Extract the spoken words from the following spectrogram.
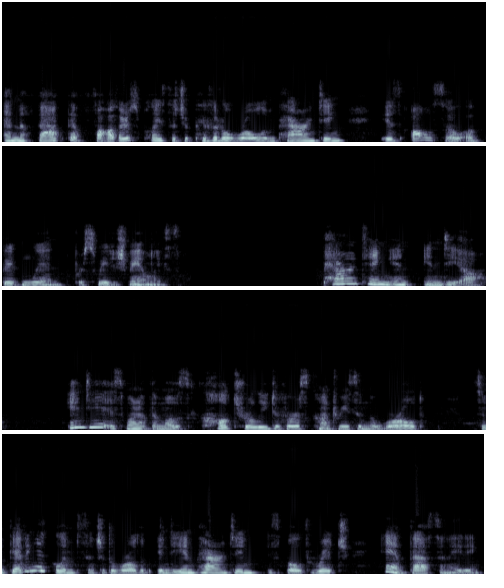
And the fact that fathers play such a pivotal role in parenting is also a big win for Swedish families. Parenting in India. India is one of the most culturally diverse countries in the world, so getting a glimpse into the world of Indian parenting is both rich and fascinating.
